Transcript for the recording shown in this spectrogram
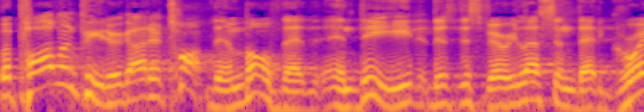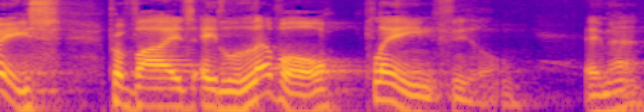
But Paul and Peter, God had taught them both that indeed, this, this very lesson, that grace provides a level playing field. Amen.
